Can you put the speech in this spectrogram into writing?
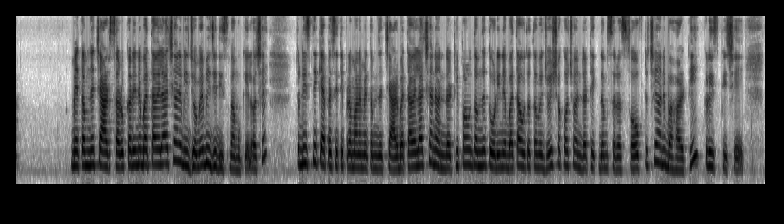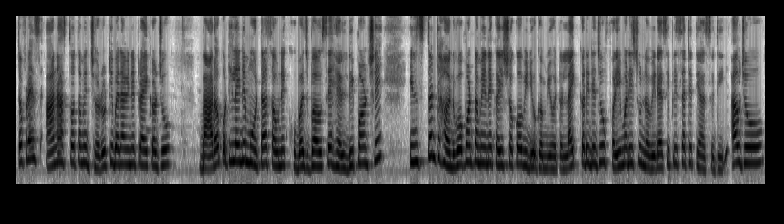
મેં તમને ચાર સર્વ કરીને બતાવેલા છે અને બીજો મેં બીજી ડીશમાં મૂકેલો છે. તો ડીશની કેપેસિટી પ્રમાણે મેં તમને ચાર બતાવેલા છે અને અંદરથી પણ હું તમને તોડીને બતાવું તો તમે જોઈ શકો છો અંદરથી એકદમ સરસ સોફ્ટ છે અને બહારથી ક્રિસ્પી છે. તો ફ્રેન્ડ્સ આ નાસ્તો તમે જરૂરથી બનાવીને ટ્રાય કરજો. બાળકોથી લઈને મોટા સૌને ખૂબ જ ભાવશે, હેલ્ધી પણ છે. ઇન્સ્ટન્ટ હાંડવો પણ તમે એને કહી શકો, વીડિયો ગમ્યો હોય તો લાઇક કરી દેજો. ફરી મળીશું નવી રેસીપી સાથે ત્યાં સુધી. આવજો.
